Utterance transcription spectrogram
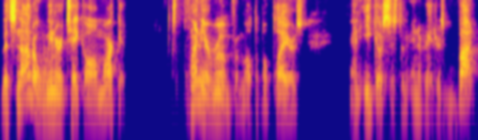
But it's not a winner take all market. There's plenty of room for multiple players and ecosystem innovators, but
